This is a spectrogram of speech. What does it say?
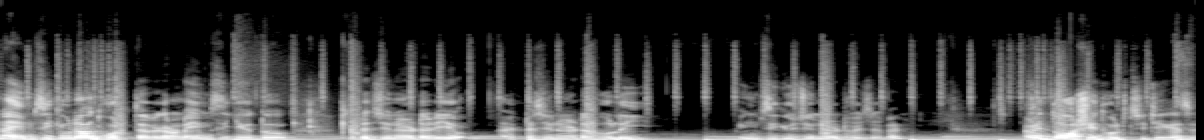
না এমসিকিউটাও ধরতে হবে, কারণ এমসিকিউ তো একটা জেনারেটারই একটা জেনারেটার হলেই এমসিকিউ জেনারেট হয়ে যাবে। আমি দশই ধরছি, ঠিক আছে?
